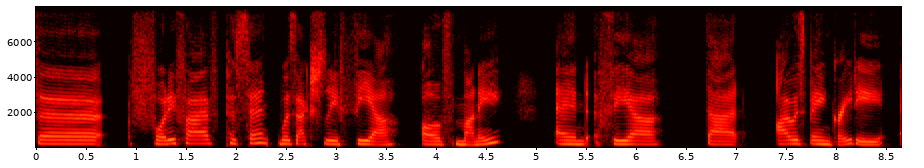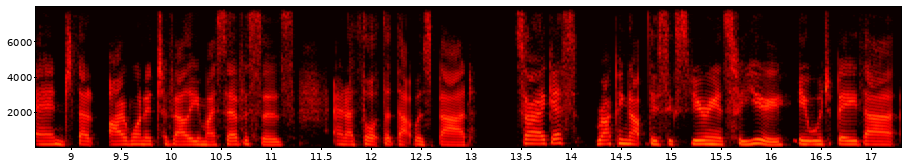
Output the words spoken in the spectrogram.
the 45% was actually fear of money and fear that I was being greedy and that I wanted to value my services. And I thought that that was bad. So, I guess wrapping up this experience for you, it would be that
